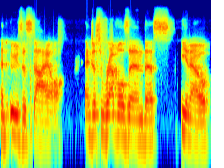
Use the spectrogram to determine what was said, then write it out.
and oozes style and just revels in this you know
